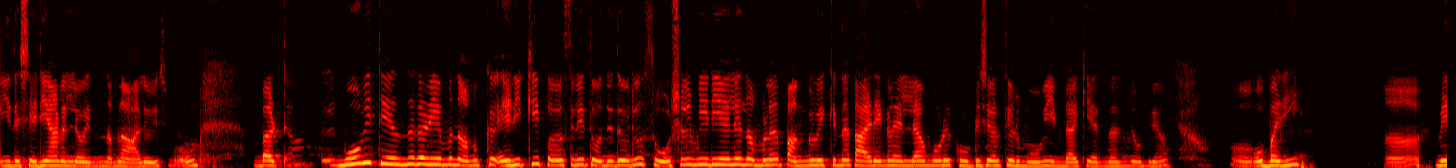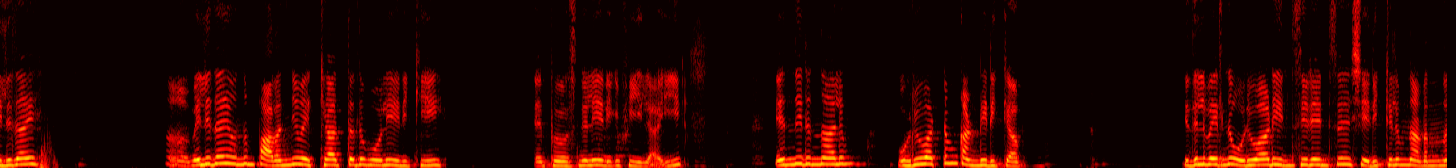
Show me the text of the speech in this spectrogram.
ഇത് ശരിയാണല്ലോ എന്ന് നമ്മൾ ആലോചിച്ച് പോകും. ബട്ട് മൂവി തീർന്നു കഴിയുമ്പോൾ നമുക്ക് എനിക്ക് പേഴ്സണലി തോന്നിയത് ഒരു സോഷ്യൽ മീഡിയയിൽ നമ്മൾ പങ്കുവെക്കുന്ന കാര്യങ്ങളെല്ലാം കൂടി കൂട്ടിച്ചേർത്തി ഒരു മൂവി ഉണ്ടാക്കി എന്നതിനുപരി ഉപരി ഉപരി വലുതായി വലുതായി ഒന്നും പറഞ്ഞു വെക്കാത്തത് പോലെ എനിക്ക് പേഴ്സണലി എനിക്ക് ഫീലായി എന്നിരുന്നാലും ഒരു വട്ടം കണ്ടിരിക്കാം. ഇതിൽ വരുന്ന ഒരുപാട് ഇൻസിഡൻസ് ശരിക്കലും നടന്ന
